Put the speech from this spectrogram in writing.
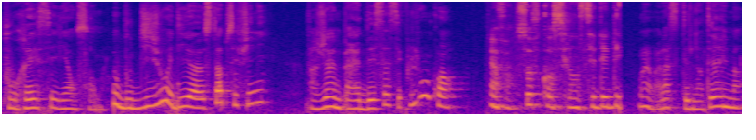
pour réessayer ensemble? Au bout de 10 jours, il dit euh, stop, c'est fini. Enfin, je veux dire, une période d'essai, c'est plus long, quoi. Enfin, sauf quand c'est un CDD. Ouais, voilà, c'était de l'intérim. hein.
